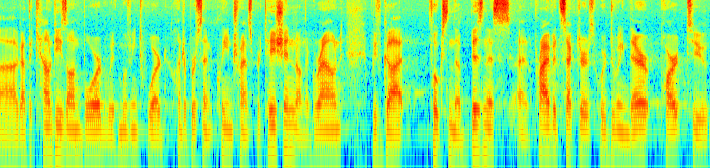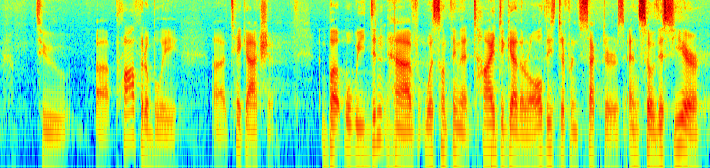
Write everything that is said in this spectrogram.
uh, got the counties on board with moving toward 100% clean transportation on the ground. We've got folks in the business and private sectors who are doing their part to, to uh, profitably uh, take action. But what we didn't have was something that tied together all these different sectors. And so this year,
